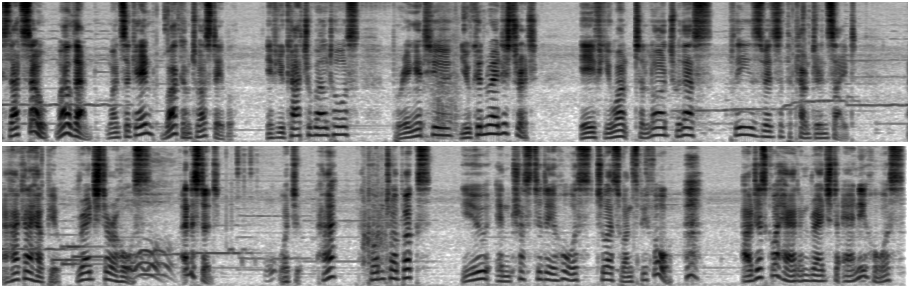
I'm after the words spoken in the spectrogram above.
Is that so? Well then, once again, welcome to our stable. If you catch a wild horse, bring it here. You can register it. If you want to lodge with us, please visit the counter inside. Now, how can I help you? Register a horse. Oh. Understood. What you... Huh? According to our books, you entrusted a horse to us once before. I'll just go ahead and register any horse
